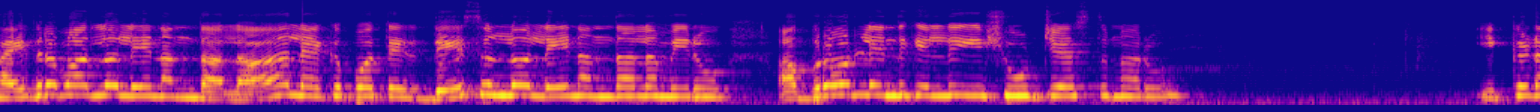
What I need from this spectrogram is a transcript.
హైదరాబాద్లో లేని అందాలా? లేకపోతే దేశంలో లేని అందాలా మీరు? అబ్రాడ్లో ఎందుకు వెళ్ళి షూట్ చేస్తున్నారు? ఇక్కడ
